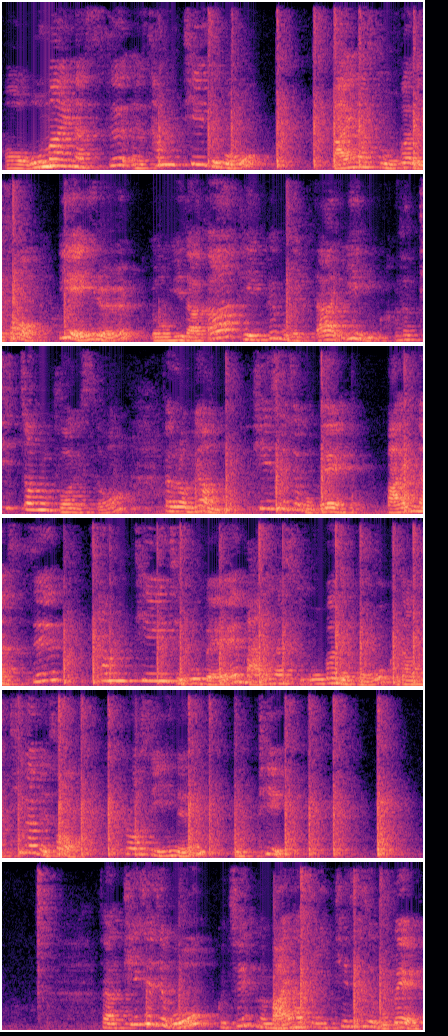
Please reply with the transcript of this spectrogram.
어, 5 마이너스 3T 제곱 마이너스 5가 돼서 이 A를 여기다가 대입해보겠다. 이. 그래서 T점을 구하겠어. 자, 그러면 T 세제곱에 마이너스 3t 제곱에 마이너스 5가 되고 그 다음에 t가 돼서 플러스 2는 5t 자 t 세제곱 그치? 그럼 마이너스 2t 세제곱에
